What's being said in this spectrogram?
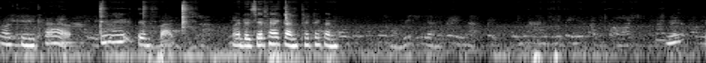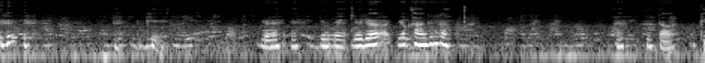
ก็กินข้าวเต็มปากมาเดี๋ยวเช็ดให้กันเช็ดให้กันโอเค เดี๋ยวนะเอ๊ะกินเอ๊ะเดี๋ยวเดี๋ยวยกคางขึ้นก่อนอะกินต่อ โอเค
